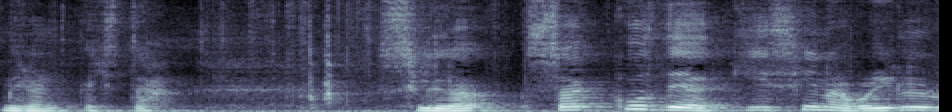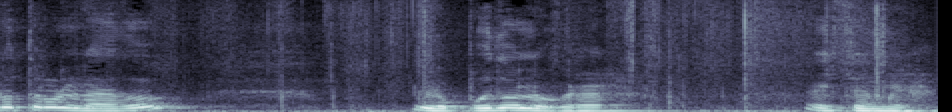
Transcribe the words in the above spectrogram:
Miren, ahí está. Si la saco de aquí sin abrir el otro lado, lo puedo lograr. Ahí está, mira.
